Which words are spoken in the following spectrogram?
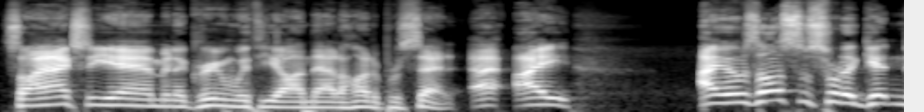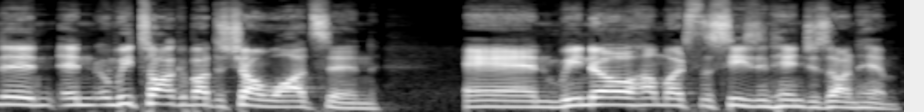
So I actually am in agreement with you on that 100%. I, I I was also sort of getting in, and we talk about Deshaun Watson, and we know how much the season hinges on him.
